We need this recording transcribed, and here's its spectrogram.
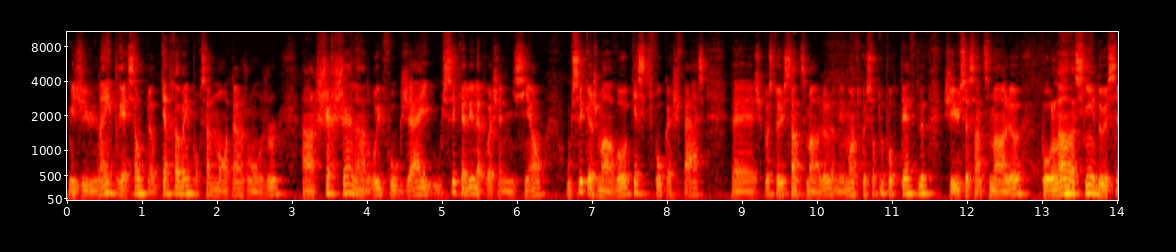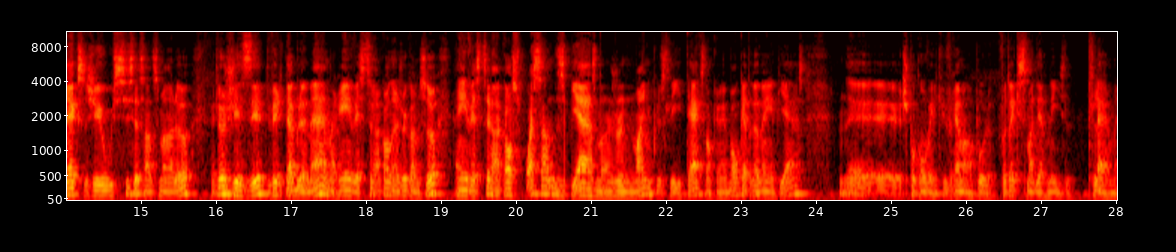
mais j'ai eu l'impression de perdre 80% de mon temps en jouant au jeu, en cherchant l'endroit où il faut que j'aille, où c'est quelle est la prochaine mission, où c'est que je m'en vais, qu'est-ce qu'il faut que je fasse. Euh, je sais pas si tu as eu ce sentiment-là, mais moi, en tout cas, surtout pour Theft, j'ai eu ce sentiment-là. Pour l'ancien Deux Sexes, j'ai aussi ce sentiment-là. Fait là, j'hésite véritablement à me réinvestir encore dans un jeu comme ça, à investir encore 70$ dans un jeu de même, plus les taxes, donc un bon 80$. Euh, je suis pas convaincu, vraiment pas. Il faudrait qu'il se modernise, clairement.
